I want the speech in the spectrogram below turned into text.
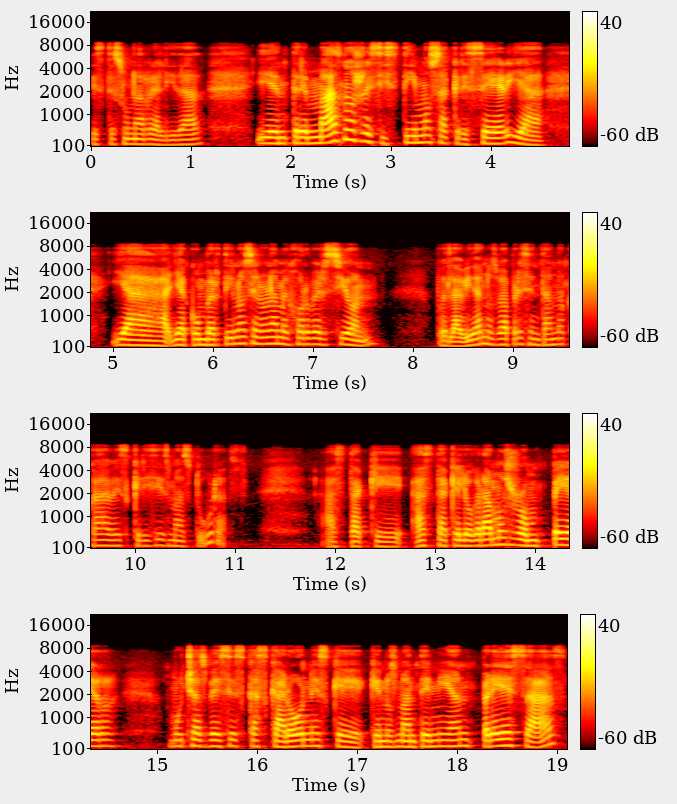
Esta es una realidad. Y entre más nos resistimos a crecer y a, y a, convertirnos en una mejor versión, pues la vida nos va presentando cada vez crisis más duras. Hasta que, hasta que logramos romper muchas veces cascarones que, que nos mantenían presas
